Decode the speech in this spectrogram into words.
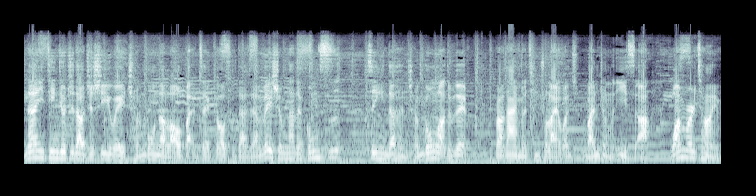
那一听就知道，这是一位成功的老板在告诉大家为什么他的公司经营的很成功了，对不对？不知道大家有没有听出来完完整的意思啊？One more time,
